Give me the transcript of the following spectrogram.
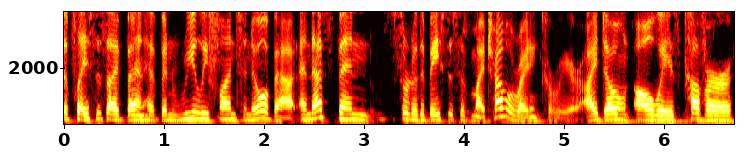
the places I've been have been really fun to know about. And that's been sort of the basis of my travel writing career. I don't always cover,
